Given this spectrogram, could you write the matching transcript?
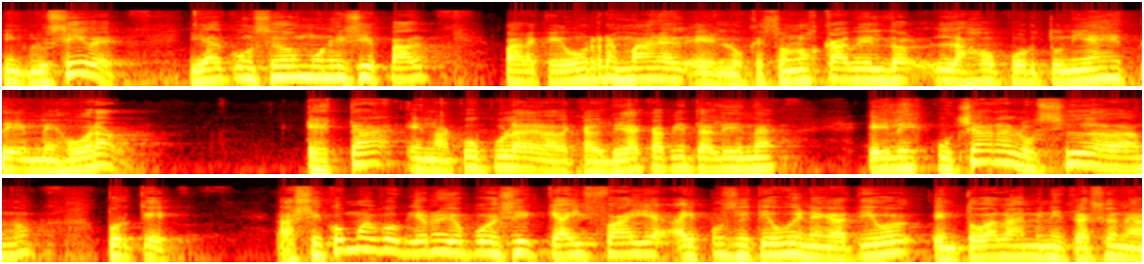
inclusive, y al Consejo Municipal para que honre más lo que son los cabildos, las oportunidades de mejorar. Está en la cúpula de la alcaldía capitalina el escuchar a los ciudadanos, porque Así como el gobierno, yo puedo decir que hay fallas, hay positivos y negativos en todas las administraciones,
